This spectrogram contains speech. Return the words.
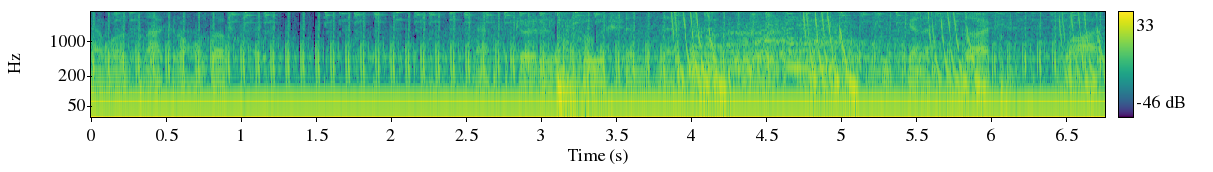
Ammo is not gonna hold up. I have to go to potions and swords. It's gonna suck a lot.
